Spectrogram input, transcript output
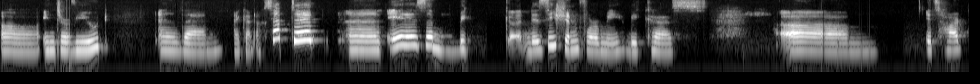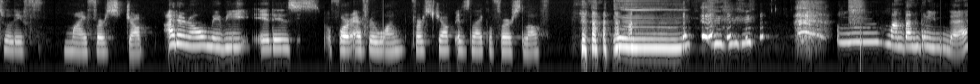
uh, interviewed and then I got accepted. And it is a big uh, decision for me because um, it's hard to leave my first job. I don't know, maybe it is for everyone. First job is like a first love. Mm. Hmm, mantan terindah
